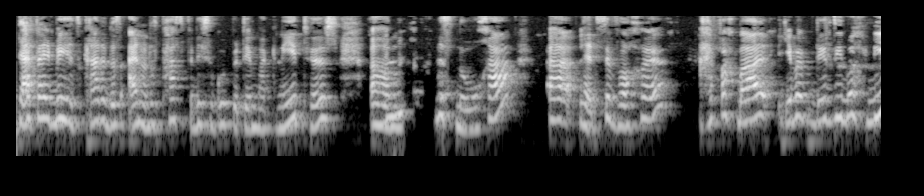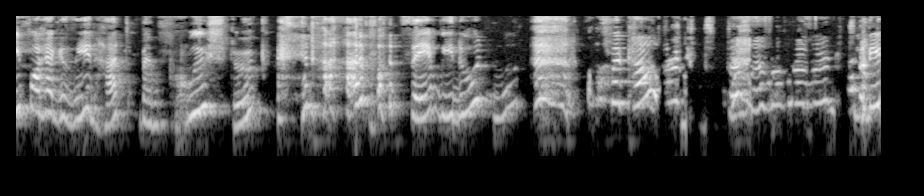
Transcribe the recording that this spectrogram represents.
da fällt mir jetzt gerade das ein und das passt, finde ich, so gut mit dem magnetisch. Ähm, mhm. Das Nora äh, letzte Woche einfach mal jemanden, den sie noch nie vorher gesehen hat, beim Frühstück innerhalb von zehn Minuten verkauft. Das ist so verrückt.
